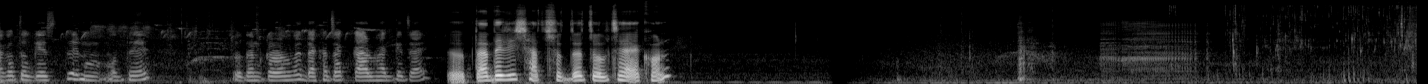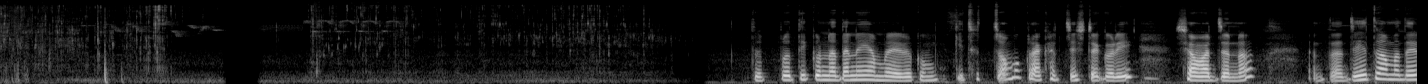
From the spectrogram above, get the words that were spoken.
আগত গেস্টদের মধ্যে প্রদান করা হবে। দেখা যাক কার ভাগ্যে যায়। তাদেরই সাজসজ্জা চলছে এখন। তো প্রতি কন্যাদানে আমরা এরকম কিছু চমক রাখার চেষ্টা করি সবার জন্য। তো যেহেতু আমাদের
